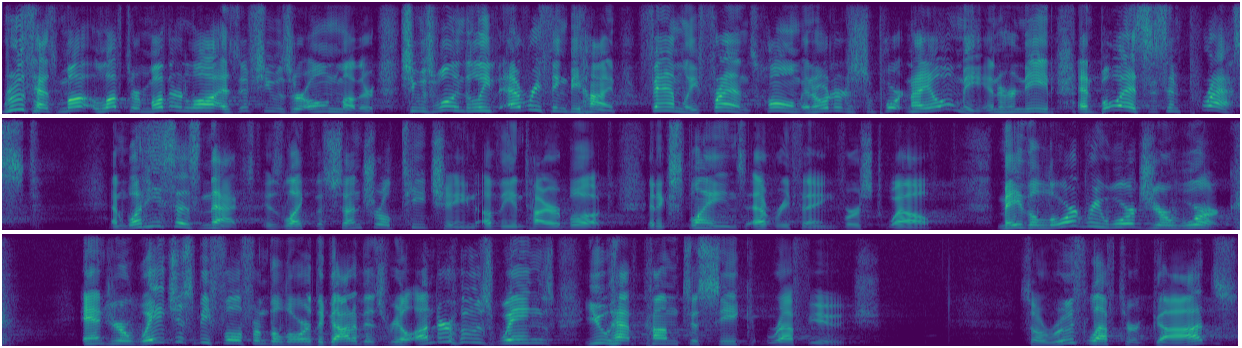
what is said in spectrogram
Ruth has mo- loved her mother in law as if she was her own mother. She was willing to leave everything behind family, friends, home in order to support Naomi in her need. And Boaz is impressed. And what he says next is like the central teaching of the entire book. It explains everything. Verse 12 May the Lord reward your work and your wages be full from the Lord, the God of Israel, under whose wings you have come to seek refuge. So Ruth left her gods,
